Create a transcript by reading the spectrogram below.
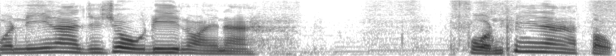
วันนี้น่าจะโชคดีหน่อยนะ ฝนไม่น่าตก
